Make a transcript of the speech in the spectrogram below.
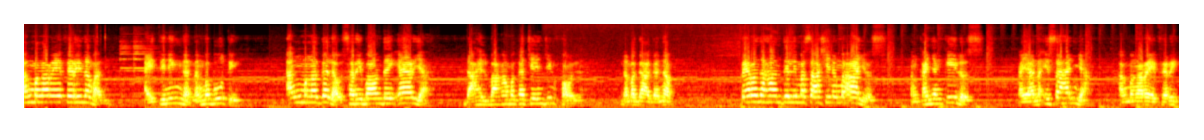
Ang mga referee naman ay tiningnan ng mabuti ang mga galaw sa rebounding area dahil baka magka-changing foul na magaganap. Pero na-handle ni Masashi ng maayos ang kanyang kilos kaya naisahan niya ang mga referee.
